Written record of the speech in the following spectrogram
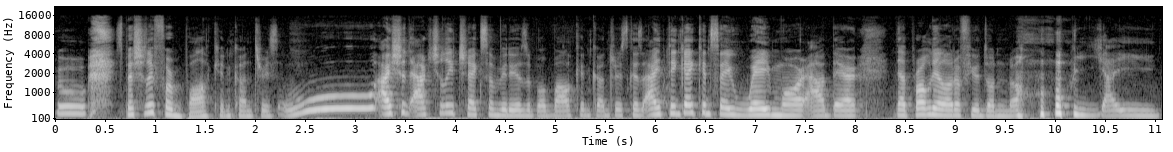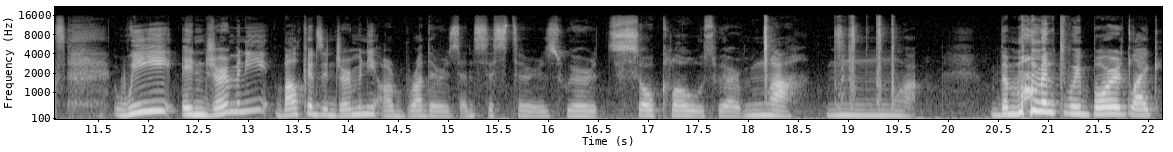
True. Especially for Balkan countries. Ooh, I should actually check some videos about Balkan countries because I think I can say way more out there that probably a lot of you don't know. Yikes. We in Germany, Balkans in Germany are brothers and sisters. We're so close. We are mwah, mwah. The moment we board like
